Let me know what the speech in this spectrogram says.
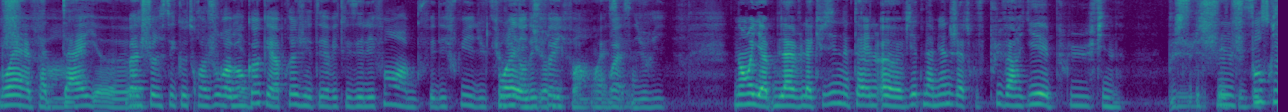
Ouais, pas de taille. euh, Bah, je suis restée que trois jours à. Bangkok et après j'ai été avec les éléphants à bouffer des fruits et du curry Ouais, dans des riz, feuilles. Enfin, Ouais, du riz. Non, il y a la, la cuisine euh, vietnamienne, je la trouve plus variée et plus fine. Plus- Je- je- pense que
